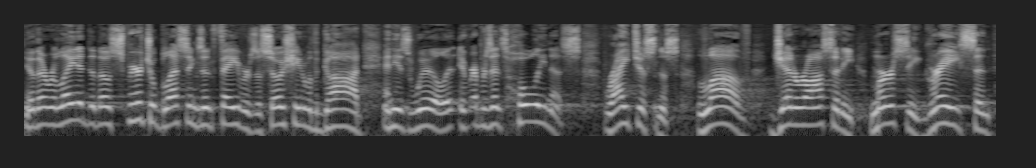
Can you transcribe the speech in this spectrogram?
You know, they're related to those spiritual blessings and favors associated with God and His will. It, it, represents holiness, righteousness, love, generosity, mercy, grace, and,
